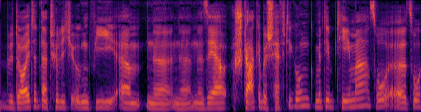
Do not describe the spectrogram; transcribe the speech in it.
bedeutet natürlich irgendwie ähm, eine, eine, eine, sehr starke Beschäftigung mit dem Thema. So, äh, so.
